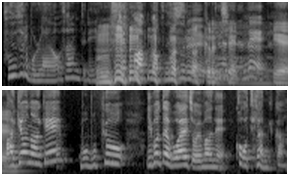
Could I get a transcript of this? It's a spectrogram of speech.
분수를 몰라요, 사람들이. 음. 주제파악과 분수를 해야. 되는데, 예. 막연하게 뭐 목표 이번 달 뭐 할지 얼마네 그거 어떻게 합니까?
